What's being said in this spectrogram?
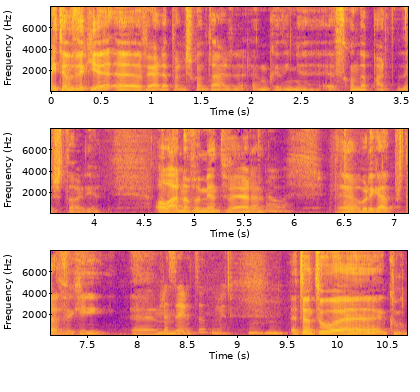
e temos aqui a, a, Vera para nos contar um bocadinho a segunda parte da história. Olá novamente, Vera. Olá. Uh, obrigado por estares aqui. Um, Prazer é todo meu. Então tu, uh,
